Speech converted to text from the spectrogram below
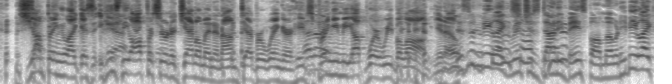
jumping like as he's the officer and a gentleman, and I'm Debra Winger. He's bringing me up where we belong. You know. This would be like Rich's Donnie baseball moment. He'd be like,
